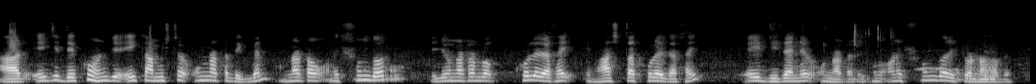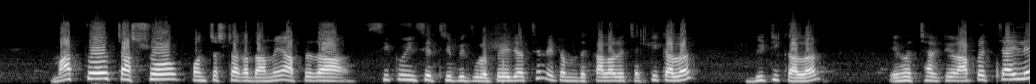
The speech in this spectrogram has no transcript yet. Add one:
আর এই যে দেখুন যে এই কামিজটার ওন্নাটা দেখবেন ওন্নাটাও অনেক সুন্দর। এই যে ওন্নাটা আমরা খুলে দেখাই ভাঁজটা খুলে দেখাই, এই ডিজাইনের ওন্নাটা দেখুন, অনেক সুন্দর একটি ওন্না হবে। মাত্র চারশো পঞ্চাশ টাকা দামে আপনারা সিকুয়েন্সের থ্রি পিসগুলো পেয়ে যাচ্ছেন। এটার মধ্যে কালার হচ্ছে একটি কালার দুইটি কালার এ হচ্ছে আরেকটি আপনার চাইলে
